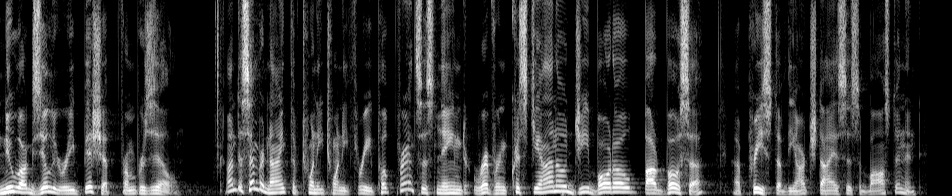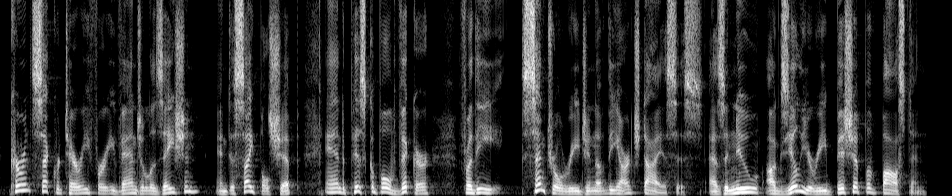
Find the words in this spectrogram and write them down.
New Auxiliary Bishop from Brazil. On December 9th of 2023, Pope Francis named Reverend Cristiano G. Borro Barbosa, a priest of the Archdiocese of Boston and current Secretary for Evangelization and Discipleship and Episcopal Vicar for the central region of the Archdiocese, as a new Auxiliary Bishop of Boston.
